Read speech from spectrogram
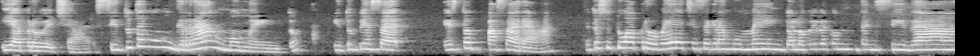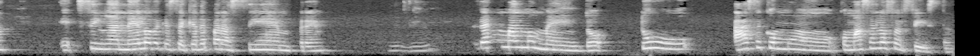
y aprovechar. Si tú tienes un gran momento y tú piensas, esto pasará, entonces tú aprovechas ese gran momento, lo vives con intensidad, eh, sin anhelo de que se quede para siempre. Un mal momento, tú haces como, como hacen los surfistas.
